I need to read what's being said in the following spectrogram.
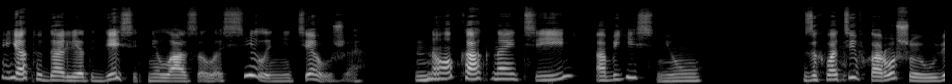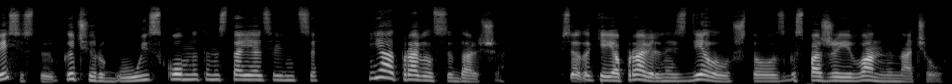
Я туда лет десять не лазала, силы не те уже. Но как найти, объясню. Захватив хорошую увесистую кочергу из комнаты настоятельницы, я отправился дальше. Все-таки я правильно сделал, что с госпожи Иванны начал.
